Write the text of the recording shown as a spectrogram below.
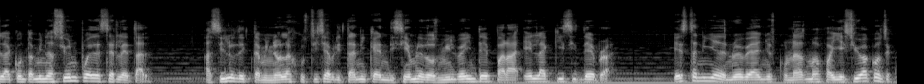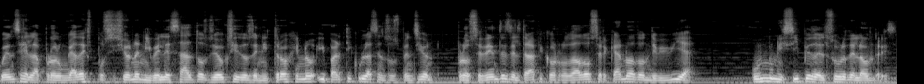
La contaminación puede ser letal. Así lo dictaminó la justicia británica en diciembre de 2020 para Ella Kissy Debra. Esta niña de 9 años con asma falleció a consecuencia de la prolongada exposición a niveles altos de óxidos de nitrógeno y partículas en suspensión, procedentes del tráfico rodado cercano a donde vivía, un municipio del sur de Londres.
